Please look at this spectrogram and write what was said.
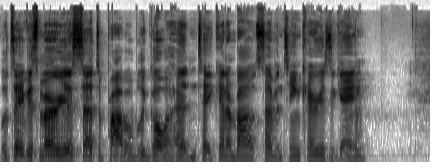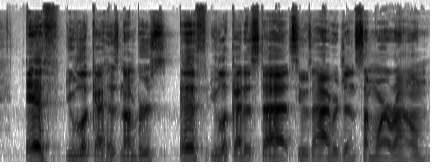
Latavius Murray is set to probably go ahead and take in about 17 carries a game. If you look at his numbers, if you look at his stats, he was averaging somewhere around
